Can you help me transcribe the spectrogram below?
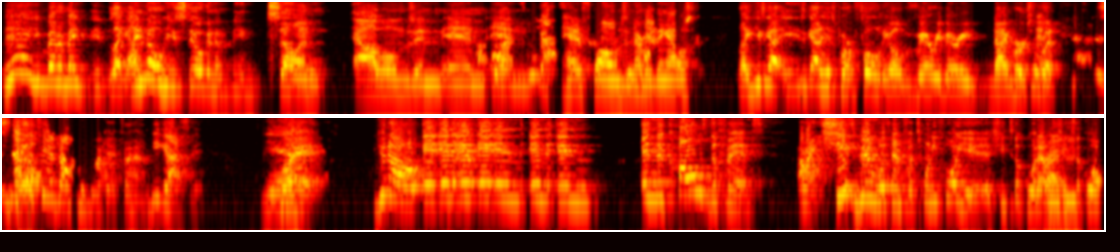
Yeah, you better make it like I know he's still gonna be selling albums and and course, and he got- headphones and everything else. Like he's got he's got his portfolio very, very diverse. Yeah. But That's still, a teardrop in the bucket for him. He got it. yeah, But you know, in in in in in, in Nicole's defense, all right, she's been with him for 24 years. She took whatever she took. Off.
